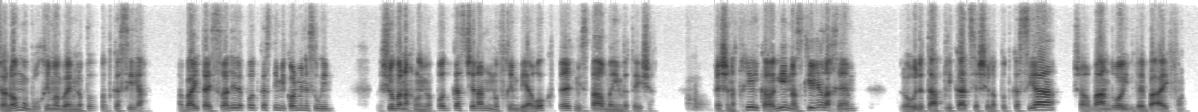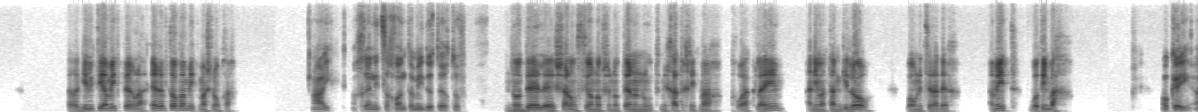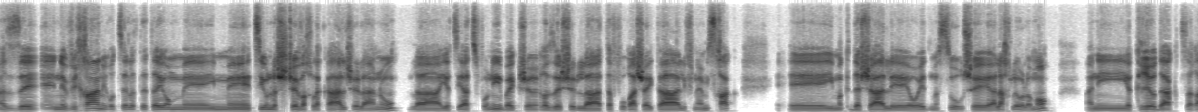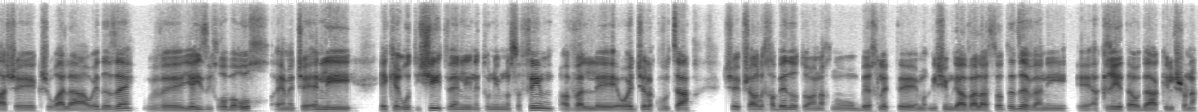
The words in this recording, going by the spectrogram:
שלום וברוכים הבאים לפודקאסייה, הבית הישראלי לפודקאסטים מכל מיני סוגים. ושוב אנחנו עם הפודקאסט שלנו נובחים בירוק, פרק מספר 49. לפני שנתחיל, כרגיל נזכיר לכם להוריד את האפליקציה של הפודקאסייה, אפשר באנדרואיד ובאייפון. כרגיל איתי עמית פרלה, ערב טוב עמית, מה שלומך? היי, אחרי ניצחון תמיד יותר טוב. נודה לשלום סיונוב שנותן לנו תמיכה טכנית מאחורי הקלעים, אני מתן גילאור, בואו נצא לדרך. עמית, בוא תנבח. אוקיי, אז uh, נביחה אני רוצה לתת היום uh, עם uh, ציון לשבח לקהל שלנו, ליציע הצפוני בהקשר הזה של התפאורה שהייתה לפני המשחק, עם הקדשה לאוהד מסור שהלך לעולמו. אני אקריא הודעה קצרה שקשורה לאוהד הזה, ויהי זכרו ברוך. האמת שאין לי היכרות אישית ואין לי נתונים נוספים, אבל אוהד של הקבוצה שאפשר לכבד אותו, אנחנו בהחלט uh, מרגישים גאווה לעשות את זה, ואני uh, אקריא את ההודעה כלשונה.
